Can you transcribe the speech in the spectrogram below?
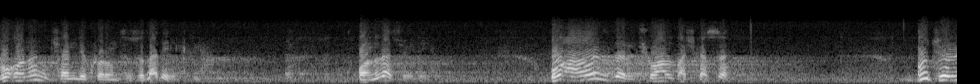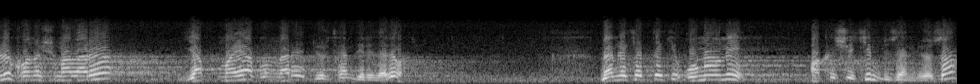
bu onun kendi kuruntusu da değil. Onu da söyleyeyim. O ağızdır çuval başkası. Bu türlü konuşmaları yapmaya bunları dürten birileri var. Memleketteki umumi akışı kim düzenliyorsa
